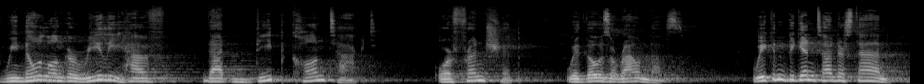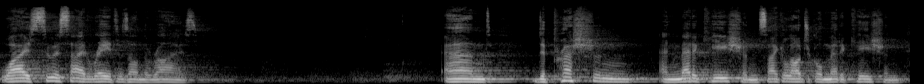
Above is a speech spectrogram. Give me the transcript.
we no longer really have that deep contact or friendship with those around us. We can begin to understand why suicide rate is on the rise. And depression and medication, psychological medication,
